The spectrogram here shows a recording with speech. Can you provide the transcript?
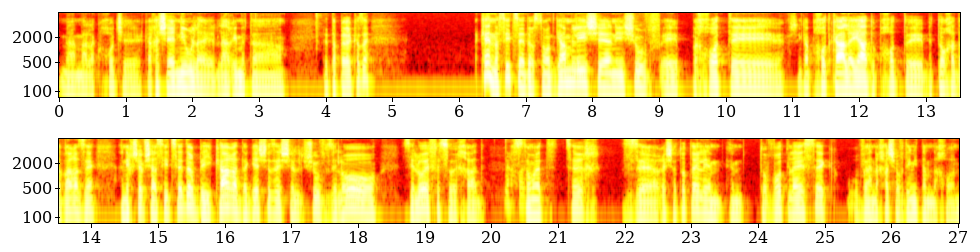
מה, מהלקוחות, ככה שהניעו להרים את, ה, את הפרק הזה. כן, עשית סדר, זאת אומרת, גם לי שאני, שוב, אה, פחות, אה, שנקרא, פחות קהל היד, או פחות אה, בתוך הדבר הזה, אני חושב שעשית סדר, בעיקר הדגש הזה של, שוב, זה לא, זה לא אפס או אחד. נכון. זאת אומרת, צריך, זה, הרשתות האלה הן טובות לעסק, ובהנחה שעובדים איתם נכון.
